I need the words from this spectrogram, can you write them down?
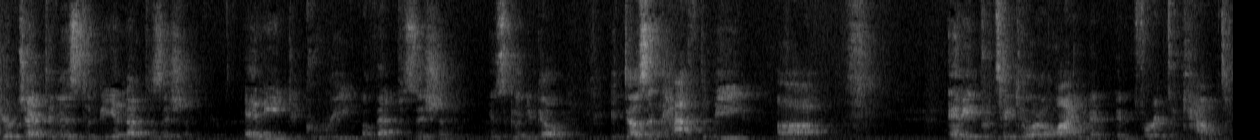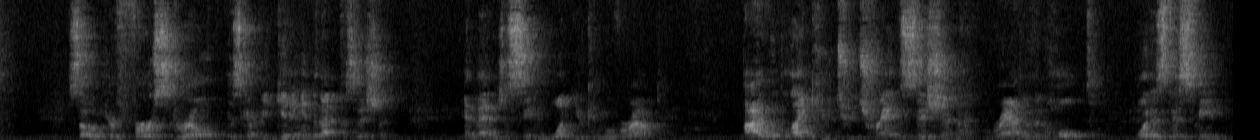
your objective is to be in that position. Any degree of that position is good to go. It doesn't have to be uh, any particular alignment for it to count. So your first drill is going to be getting into that position and then just seeing what you can move around. I would like you to transition rather than hold. What does this mean?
